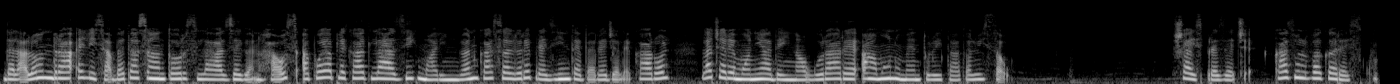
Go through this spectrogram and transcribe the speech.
De la Londra, Elisabeta s-a întors la Zegenhaus, apoi a plecat la Zigmaringen ca să-l reprezinte pe regele Carol la ceremonia de inaugurare a monumentului tatălui său. 16. Cazul Văcărescu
